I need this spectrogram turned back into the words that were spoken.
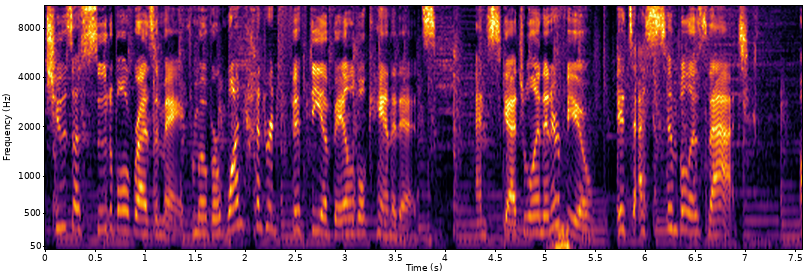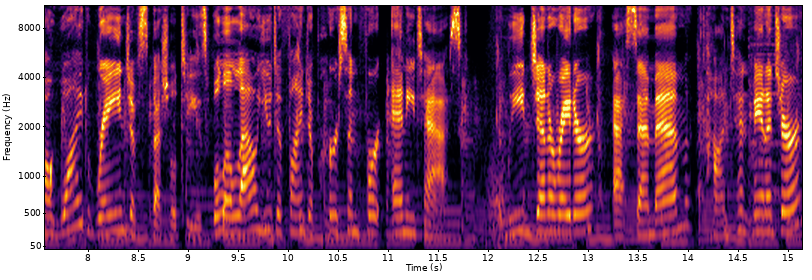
Choose a suitable resume from over 150 available candidates and schedule an interview. It's as simple as that. A wide range of specialties will allow you to find a person for any task. Lead generator, SMM, content manager,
